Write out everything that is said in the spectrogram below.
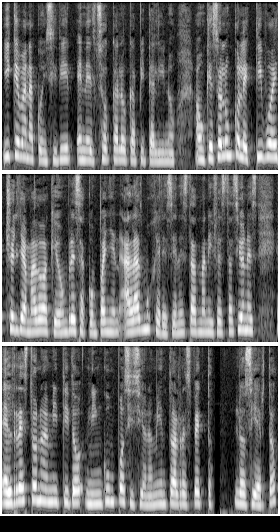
y que van a coincidir en el Zócalo capitalino. Aunque solo un colectivo ha hecho el llamado a que hombres acompañen a las mujeres en estas manifestaciones, el resto no ha emitido ningún posicionamiento al respecto. Lo cierto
